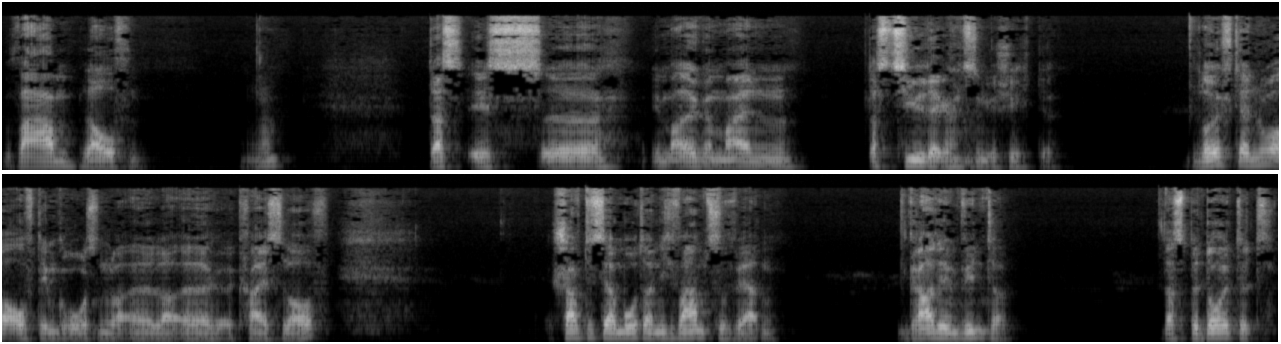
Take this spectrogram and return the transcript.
warm laufen. Ja? Das ist äh, im Allgemeinen das Ziel der ganzen Geschichte läuft er nur auf dem großen äh, äh, Kreislauf, schafft es der Motor nicht warm zu werden. Gerade im Winter. Das bedeutet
